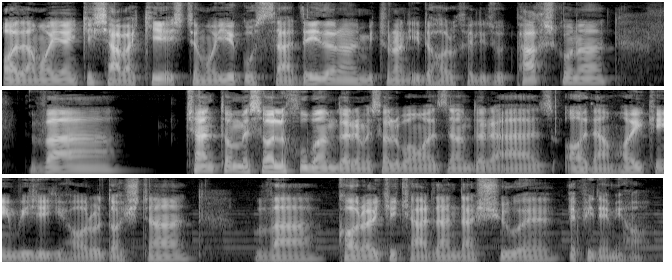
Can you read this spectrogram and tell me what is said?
آدمایی که شبکه اجتماعی گسترده‌ای دارن می‌تونن ایده ها رو خیلی زود پخش کنن و چند تا مثال خوبم داره. مثال با هم داره از آدم هایی که این ویژگی ها رو داشتن و کارهایی که کردن در شیوع اپیدمی ها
